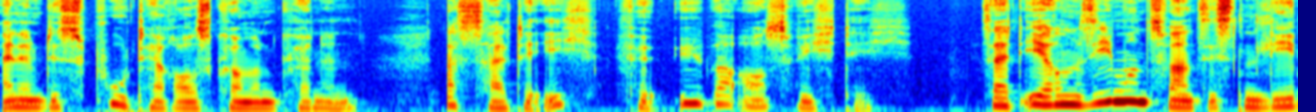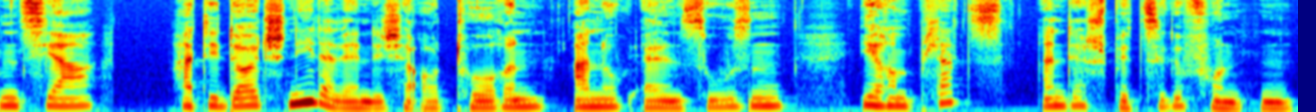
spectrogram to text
einem Disput herauskommen können. Das halte ich für überaus wichtig. Seit ihrem 27. Lebensjahr hat die deutsch-niederländische Autorin Anouk Ellen Susan ihren Platz an der Spitze gefunden,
